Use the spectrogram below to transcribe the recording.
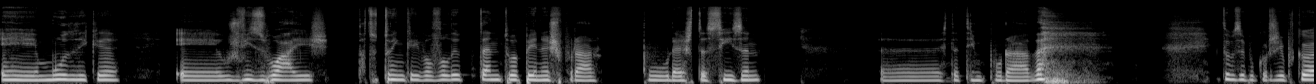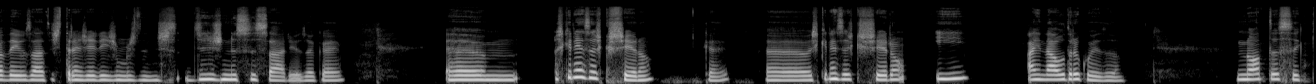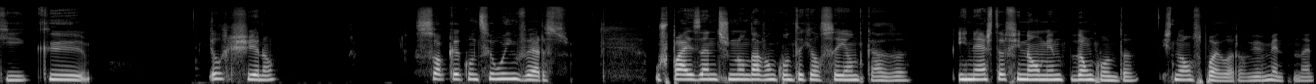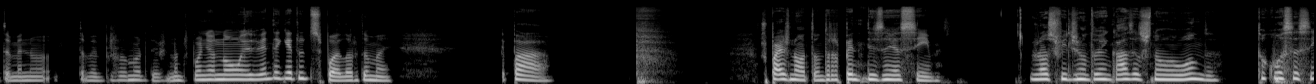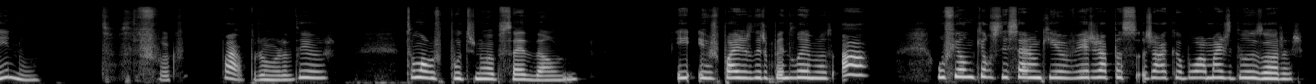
É música, é os visuais, está tudo tão incrível. Valeu tanto a pena esperar por esta season uh, esta temporada. Estou-me sempre a corrigir porque eu odeio usar estrangeirismos desnecessários, ok? Um, as crianças cresceram, ok? Uh, as crianças cresceram e ainda há outra coisa. Nota-se aqui que eles cresceram, só que aconteceu o inverso. Os pais antes não davam conta que eles saíam de casa e nesta finalmente dão conta. Isto não é um spoiler, obviamente, não é? Também, não, também por favor de Deus, não te ponham num evento em que é tudo spoiler também. Epá, os pais notam, de repente dizem assim: os nossos filhos não estão em casa, eles estão aonde? Estão com o assassino? Pá, por amor de Deus. Estão lá os putos no upside down. E, e os pais de repente lembram-se: ah, o filme que eles disseram que ia ver já, passou, já acabou há mais de duas horas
